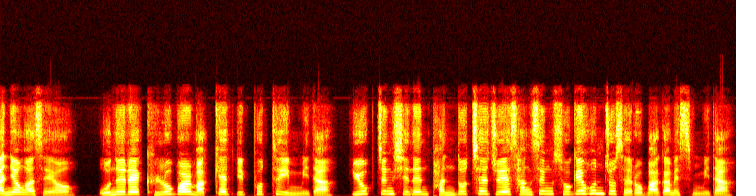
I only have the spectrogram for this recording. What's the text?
안녕하세요. 오늘의 글로벌 마켓 리포트입니다. 뉴욕 증시는 반도체주의 상승 속에 혼조세로 마감했습니다.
